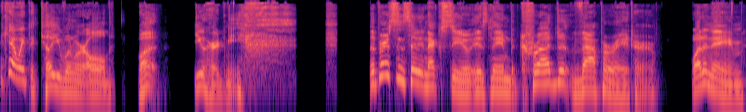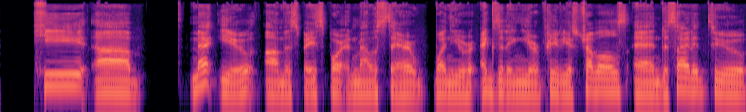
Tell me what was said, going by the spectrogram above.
I can't wait to kill you when we're old. what? You heard me. The person sitting next to you is named Crud Vaporator. what a name. He uh, met you on the spaceport in Malastare when you were exiting your previous troubles and decided to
